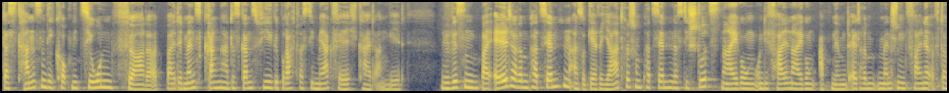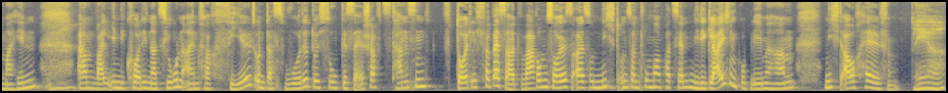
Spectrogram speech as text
dass Tanzen die Kognition fördert. Bei Demenzkranken hat es ganz viel gebracht, was die Merkfähigkeit angeht. Wir wissen bei älteren Patienten, also geriatrischen Patienten, dass die Sturzneigung und die Fallneigung abnimmt. Ältere Menschen fallen ja öfter mal hin, ähm, weil ihnen die Koordination einfach fehlt. Und das wurde durch so Gesellschaftstanzen deutlich verbessert. Warum soll es also nicht unseren Tumorpatienten, die die gleichen Probleme haben, nicht auch helfen? Ja,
